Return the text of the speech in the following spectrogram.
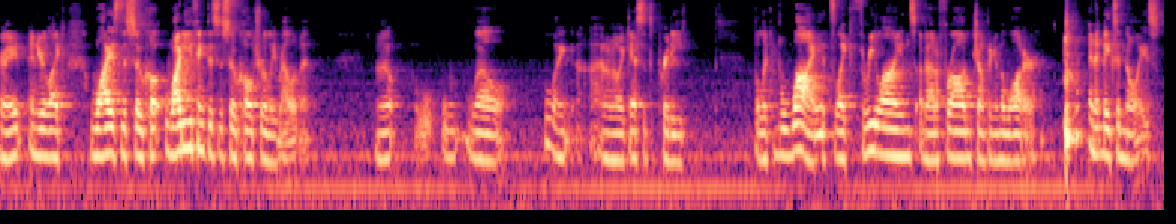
right? And you're like, why is this so? Why do you think this is so culturally relevant? Well, like I don't know. I guess it's pretty, but like, why? It's like three lines about a frog jumping in the water, and it makes a noise,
